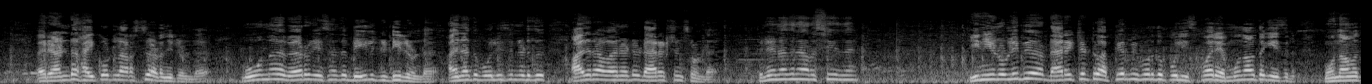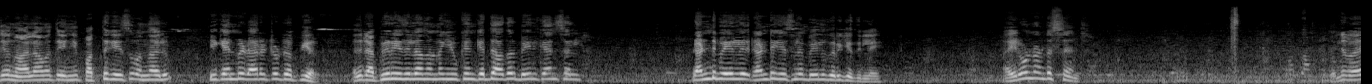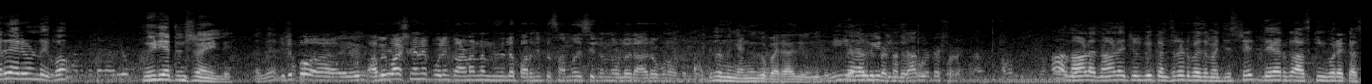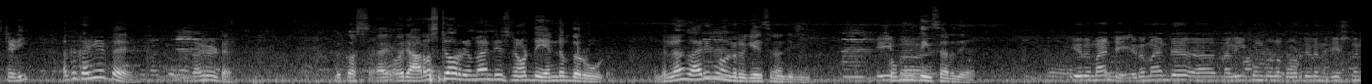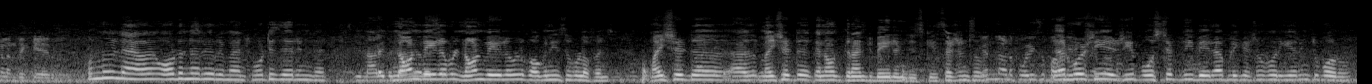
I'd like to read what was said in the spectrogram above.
രണ്ട് ഹൈക്കോടതിയിൽ അറസ്റ്റ് നടന്നിട്ടുണ്ട്. മൂന്ന് വേറൊരു കേസിനകത്ത് ബെയിൽ കിട്ടിയിട്ടുണ്ട്. അതിനകത്ത് പോലീസിന്റെ അടുത്ത് ഹാജരാവാനായിട്ട് ഡയറക്ഷൻസ് ഉണ്ട്. പിന്നെ എന്നതിനെ അറസ്റ്റ് ചെയ്യുന്നത് he need be directed to appear before the police പോരെ മൂന്നാമത്തെ കേസിന്. മൂന്നാമത്തെയോ നാലാമത്തെയോ ഇനി പത്ത് കേസ് വന്നാലും he can be directed to appear എന്നിട്ട് അപ്പിയർ ചെയ്തില്ല എന്നുണ്ടെങ്കിൽ you can get the other bail cancel രണ്ട് ബെയിൽ രണ്ട് കേസിലും ബെയിൽ തെറിക്കത്തില്ലേ? ഐ ഡോണ്ട് അണ്ടർസ്റ്റാൻഡ് പിന്നെ വേറെ കാര്യമുണ്ട്. ഇപ്പൊ മീഡിയ അറ്റൻഷൻ ആയില്ലേ? അത് ഇതിപ്പോ അഭിഭാഷകനെ പോലും കാണാനെന്നില്ല പറഞ്ഞിട്ട് സമ്മതിച്ചില്ലെന്നുള്ള ഒരു ആരോപണമുണ്ടല്ലോ. അതിലൊന്നും ഞങ്ങൾക്ക് പരാതിയൊന്നുമില്ല. ആ നാളെ നാളെ it will be considered by the magistrate they are asking for a custody അത് കഴിയട്ടെ. കഴിയട്ടെ. ബിക്കോസ് ഒരു arrest or remand is not the end of the road എന്തെല്ലാം കാര്യങ്ങളുണ്ട് ഒരു കേസിനകത്ത് so many things are there ഈ റിമാൻഡ് റിമാൻഡ് ഏഹ്, നൽകിക്കൊണ്ടുള്ള കോടതിയുടെ നിരീക്ഷണങ്ങൾ എന്തൊക്കെയായിരുന്നു? ഒന്നുമില്ല ordinary remand what is there in that non bailable non bailable cognizable offence magistrate magistrate cannot grant bail in this case sessions Therefore, she she posted the bail application for hearing tomorrow.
